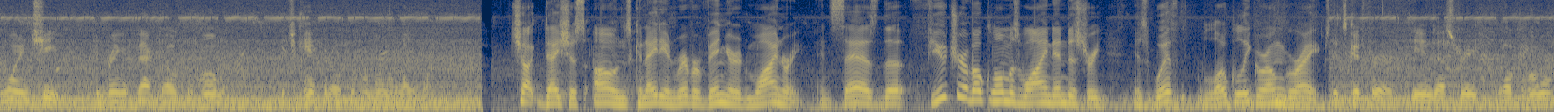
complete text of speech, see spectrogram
wine cheap, and bring it back to Oklahoma, but you can't put Oklahoma on a label. Chuck Dacius owns Canadian River Vineyard and Winery and says the future of Oklahoma's wine industry is with locally grown grapes. It's good for the industry of Oklahoma.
